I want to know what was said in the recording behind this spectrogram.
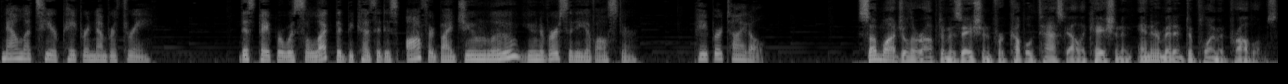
Now let's hear paper number 3. This paper was selected because it is authored by Jun Liu, University of Ulster. Paper title Submodular optimization for coupled task allocation and intermittent deployment problems.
